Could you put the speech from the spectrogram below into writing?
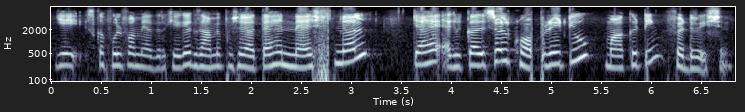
ये इसका फुल फॉर्म याद रखिएगा। एग्ज़ाम में पूछा जाता है नेशनल क्या है? एग्रीकल्चरल कोऑपरेटिव मार्केटिंग फेडरेशन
